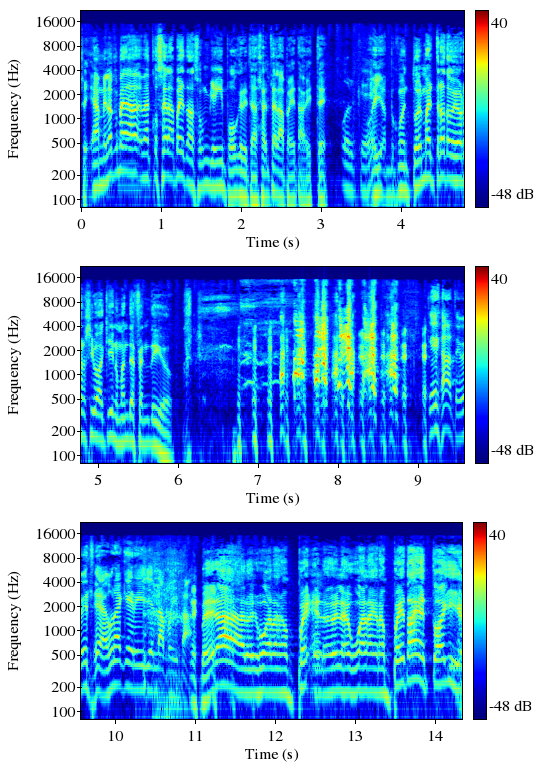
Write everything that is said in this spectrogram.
Sí, a mí lo que me da me acosa de la PETA son bien hipócritas, salte de la PETA, ¿viste? ¿Por qué? Oye, con todo el maltrato que yo recibo aquí, no me han defendido. Quéjate, vete, a una querella en la peta. Verá, lo dijo a la gran, pe- lo la gran peta esto aquí.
